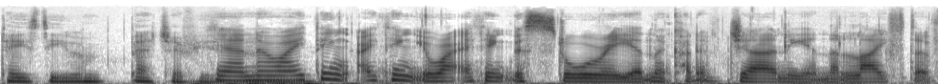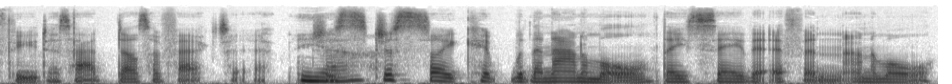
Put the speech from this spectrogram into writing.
taste even better if you Yeah, no, I mean. think I think you're right. I think the story and the kind of journey and the life that food has had does affect it. Yeah. Just just like with an animal, they say that if an animal,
